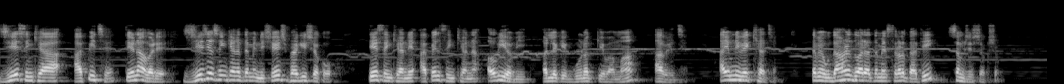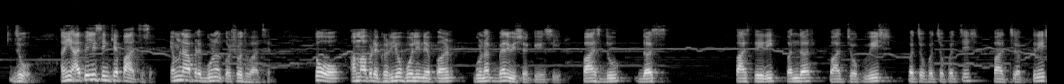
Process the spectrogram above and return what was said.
જે સંખ્યા આપી છે તેના વડે જે જે સંખ્યાને તમે નિશેષ ભાગી શકો, તે સંખ્યાને આપેલ સંખ્યાના અવયવી એટલે કે ગુણક કહેવામાં આવે છે. આ એમની વ્યાખ્યા છે. તમે ઉદાહરણ દ્વારા તમે સરળતાથી સમજી શકશો. જુઓ, અહીં આપેલી સંખ્યા પાંચ છે. એમના આપણે ગુણકો શોધવા છે. તો આમાં આપણે ઘડીઓ બોલીને પણ ગુણક મેળવી શકીએ છીએ. પાંચ દુ, દસ, પાંચ તેરી, પંદર, પાંચ ચોક વીસ, પચો પચો, પચીસ, પાંચ ચોક ત્રીસ.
